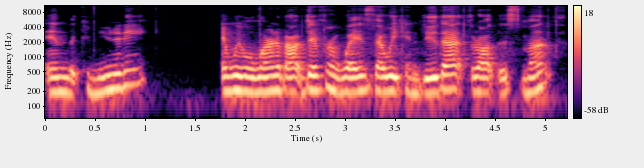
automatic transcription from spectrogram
in the community and we will learn about different ways that we can do that throughout this month.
